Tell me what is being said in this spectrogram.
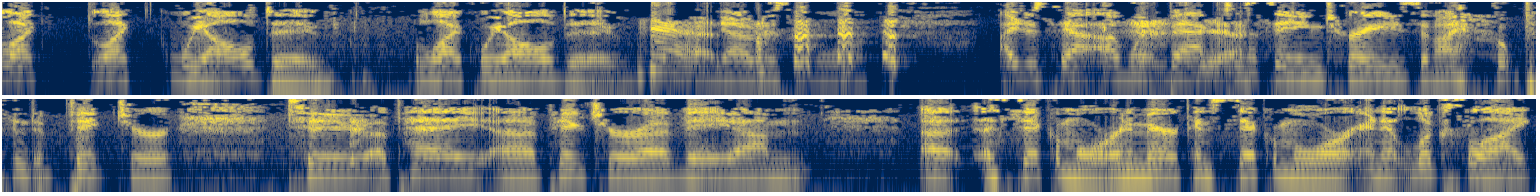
like like we all do, like we all do. Yeah. Notice more. I just I went back Yes. to seeing trees and I opened a picture to a pay a picture of a um a, a sycamore, an American sycamore, and it looks like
